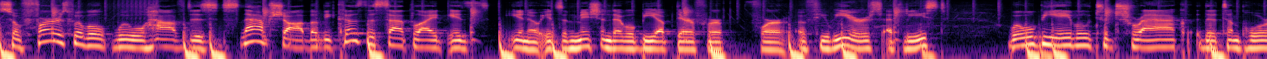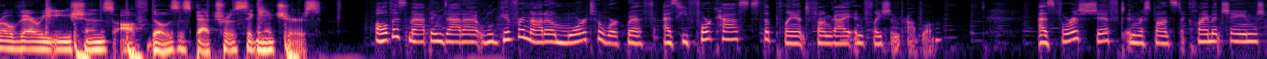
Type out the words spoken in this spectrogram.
So first we will we will have this snapshot, but because the satellite is you know it's a mission that will be up there for for a few years at least, we will be able to track the temporal variations of those spectral signatures. All this mapping data will give Renato more to work with as he forecasts the plant fungi inflation problem. As forests shift in response to climate change,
